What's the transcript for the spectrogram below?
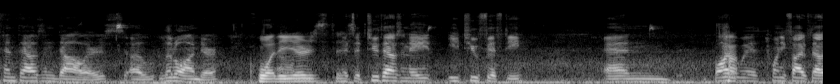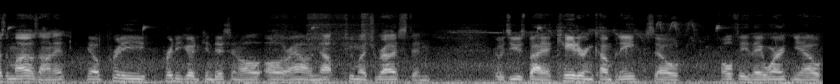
ten thousand dollars, a little under. What Um, year is It's a 2008 E250, and bought How- it with 25,000 miles on it. You know, pretty pretty good condition all, all around. Not too much rust, and it was used by a catering company, so hopefully they weren't you know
